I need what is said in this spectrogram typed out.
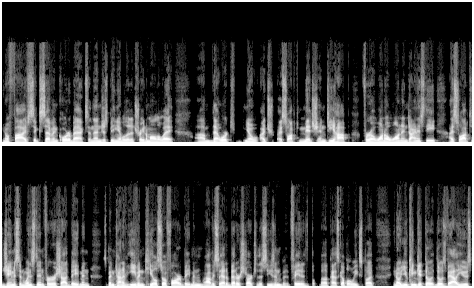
you know five, six, seven quarterbacks and then just being able to, to trade them all away. Um, that worked. You know, I tr- I swapped Mitch and D Hop for a 101 in Dynasty. I swapped Jameis Winston for Rashod Bateman. It's been kind of even keel so far. Bateman obviously had a better start to the season, but faded the uh, past couple of weeks. But you know, you can get th- those values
